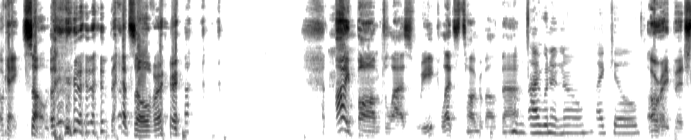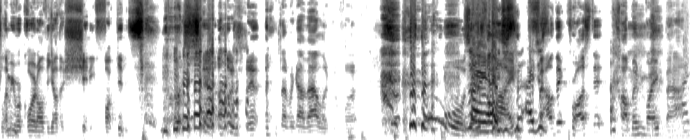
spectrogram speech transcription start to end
Okay. So that's over. I bombed last week. Let's talk mm-hmm. about that. I wouldn't know. I killed. All right, bitch. Let me record all the other shitty fucking. oh shit! Oh shit! Never got that look before. Ooh, Sorry, the I line. just- I just- found it, crossed it, coming right back.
